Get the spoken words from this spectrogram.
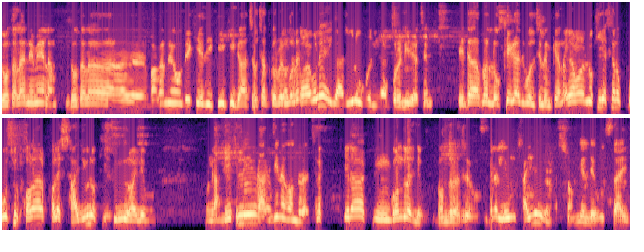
দোতলায় নেমে এলাম। দোতলা বাগানেও দেখিয়ে দিই কি কি গাছ ছাদ করবেন বলে। বলে এই গাছগুলো উপরে নিয়ে করে নিয়ে যাচ্ছেন। এটা আপনার লক্ষ্মী গাছ বলছিলেন কেন? আমার লক্ষ্মী গাছ কেন? প্রচুর ফল আর ফলের সাইজগুলো কি সুন্দর হয় লেবু। মানে দেখলে কাগজি না গন্ধরাজ? এটা গন্ধরাজ লেবু। গন্ধরাজ লেবু। এটা লেবু সাইজ সঙ্গে লেবুর সাইজ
